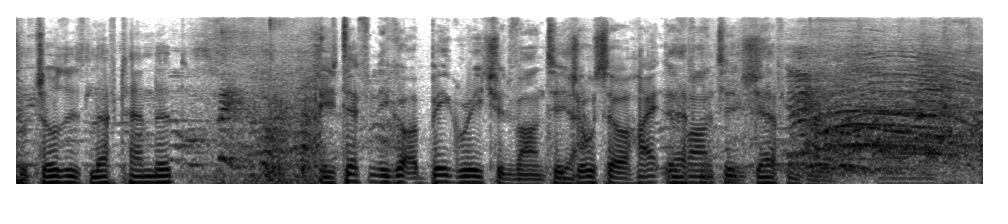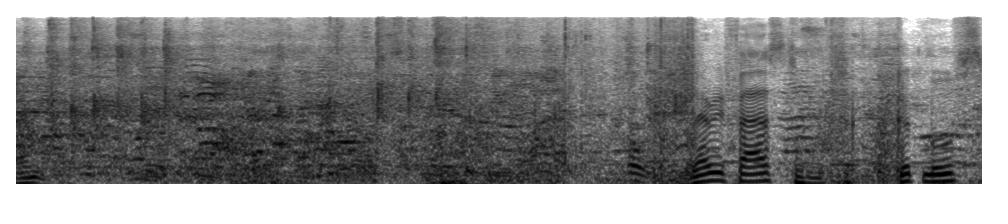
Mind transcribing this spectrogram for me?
So Josy's left-handed. He's definitely got a big reach advantage, Yeah. also a height Definitely, advantage. definitely. And very fast, and good moves.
